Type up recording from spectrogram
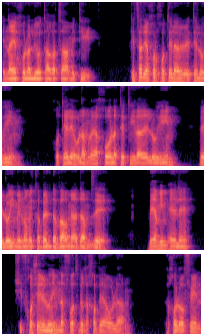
אינה יכולה להיות הערצה אמיתית. כיצד יכול חוטא להלל את אלוהים? חוטא לעולם לא יכול לתת תהילה לאלוהים, ואלוהים אינו מקבל דבר מאדם זה. בימים אלה, שפחו של אלוהים נפוץ ברחבי העולם. בכל אופן,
